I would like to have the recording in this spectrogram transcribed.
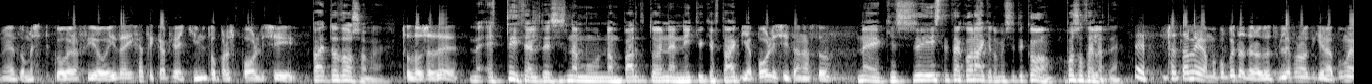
με το μεσητικό γραφείο είδα, είχατε κάποιο ακίνητο προ πώληση. Πάει, το δώσαμε. Το δώσατε; Ναι, ε, τι θέλετε εσείς να μου, να μου πάρετε το ένα νίκιο και αυτά; Για πώληση ήταν αυτό. Ναι, και εσείς είστε τα κοράκια, το μεσητικό. Πόσο θέλετε. Ε, θα τα λέγαμε από κοντά τώρα. Το τηλέφωνο, ό,τι και να πούμε.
